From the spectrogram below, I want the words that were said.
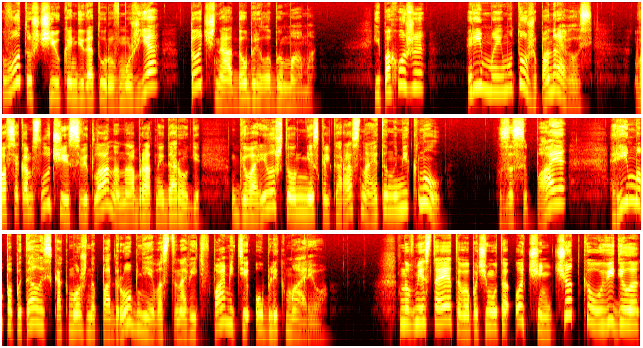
Вот уж чью кандидатуру в мужья точно одобрила бы мама. И, похоже, Римма ему тоже понравилась. Во всяком случае, Светлана на обратной дороге говорила, что он несколько раз на это намекнул. Засыпая, Римма попыталась как можно подробнее восстановить в памяти облик Марио. Но вместо этого почему-то очень четко увидела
